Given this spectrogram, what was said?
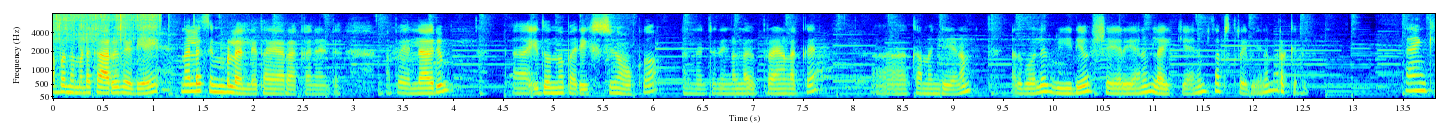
അപ്പോൾ നമ്മുടെ കറി റെഡിയായി. നല്ല സിമ്പിളല്ലേ തയ്യാറാക്കാനായിട്ട്. അപ്പോൾ എല്ലാവരും ഇതൊന്ന് പരീക്ഷിച്ച് നോക്കുക. എന്നിട്ട് നിങ്ങളുടെ അഭിപ്രായങ്ങളൊക്കെ കമന്റ് ചെയ്യണം. അതുപോലെ വീഡിയോ ഷെയർ ചെയ്യാനും ലൈക്ക് ചെയ്യാനും സബ്സ്ക്രൈബ് ചെയ്യാനും മറക്കരുത്. താങ്ക്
